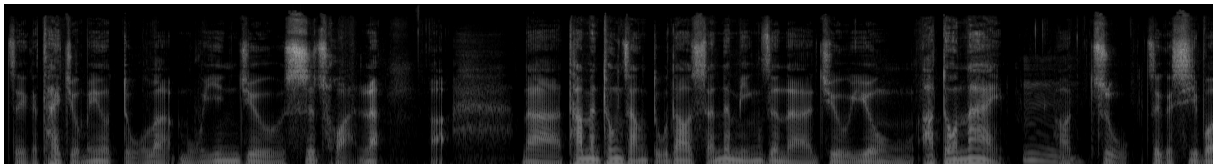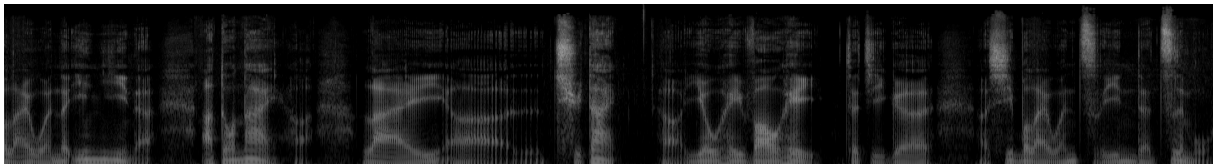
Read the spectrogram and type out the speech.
这个太久没有读了，母音就失传了啊。那他们通常读到神的名字呢，就用阿多奈，嗯，啊主这个希伯来文的音译呢，阿多奈啊来呃取代啊 u 黑 v 黑这几个呃希伯来文子音的字母。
